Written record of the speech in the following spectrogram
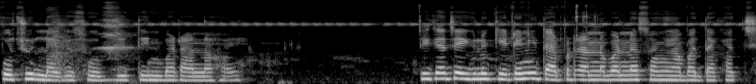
প্রচুর লাগে সবজি। তিনবার রান্না হয়। ঠিক আছে, এগুলো কেটে নিই, তারপর রান্নাবান্নার সঙ্গে আবার দেখাচ্ছি।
